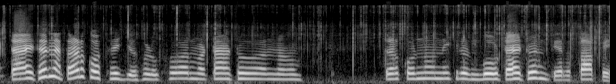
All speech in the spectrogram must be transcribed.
ટાઈટ હે ને તડકો થઈ ગયો થોડુંક. સવારમાં ટાઢો અને આમ તડકો ન નીકળ્યો ને બહુ ટાઈટ હોય ને ત્યારે તાપે.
